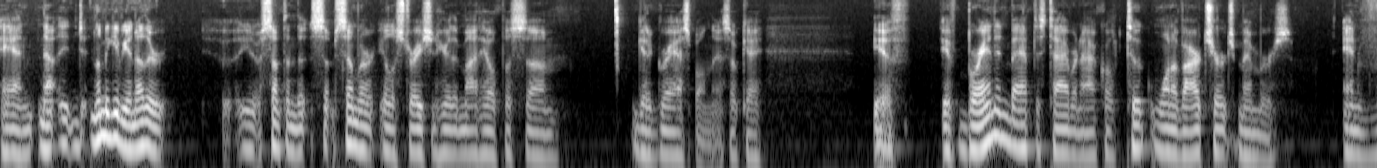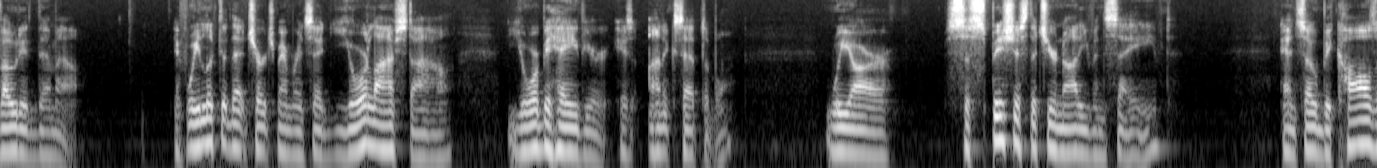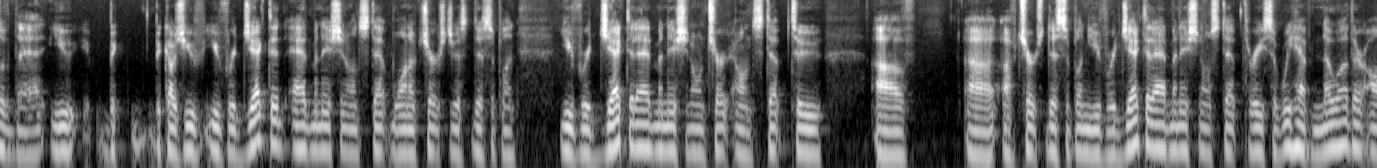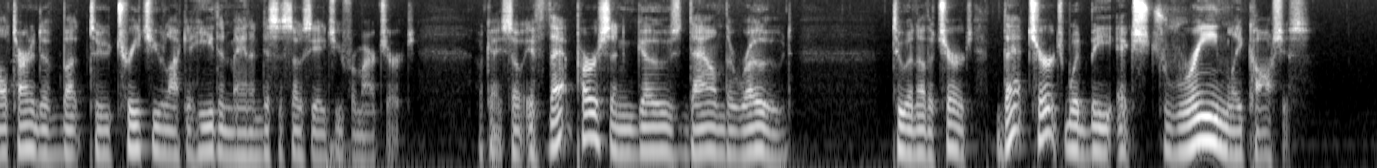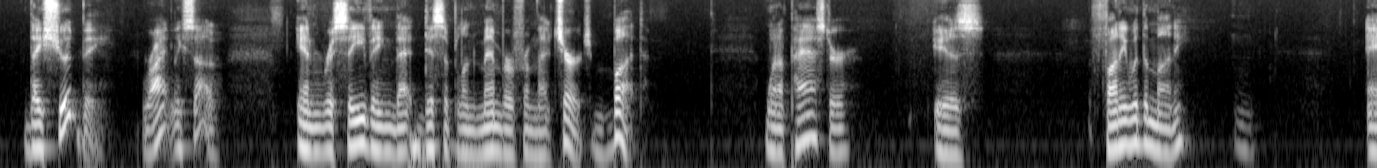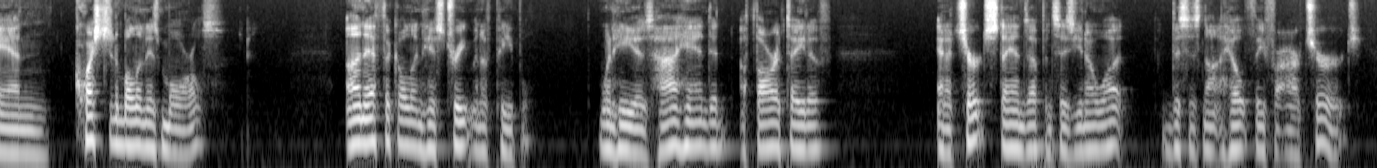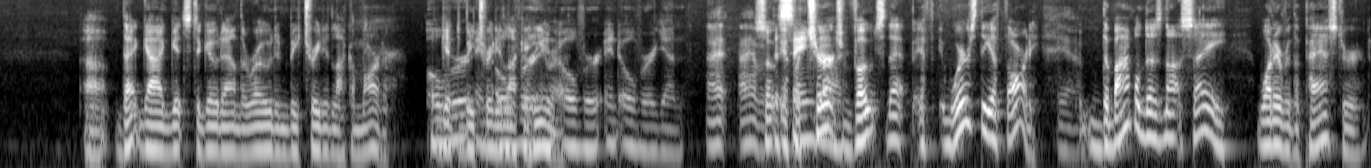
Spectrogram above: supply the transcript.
And now, let me give you another, you know, something that some similar illustration here that might help us um, get a grasp on this. Okay, if if Brandon Baptist Tabernacle took one of our church members and voted them out, if we looked at that church member and said your lifestyle your behavior is unacceptable. We are suspicious that you're not even saved. And so because of that, you because you've you've rejected admonition on step 1 of church discipline, you've rejected admonition on church on step 2 of uh, of church discipline. You've rejected admonition on step three, so we have no other alternative but to treat you like a heathen man and disassociate you from our church. Okay, so if that person goes down the road to another church, that church would be extremely cautious. They should be, rightly so, in receiving that disciplined member from that church. But when a pastor is funny with the money and questionable in his morals, unethical in his treatment of people, when he is high handed, authoritative, and a church stands up and says, you know what, this is not healthy for our church, uh, that guy gets to go down the road and be treated like a martyr. Over get to be treated like a hero. And over and over again. I, I have So The if a church guy. votes that, if where's the authority? Yeah. The Bible does not say whatever the pastor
